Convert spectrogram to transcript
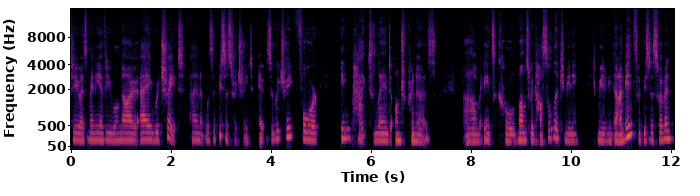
to, as many of you will know, a retreat, and it was a business retreat. It was a retreat for impact led entrepreneurs. Um, it's called Mums with Hustle, the community community that I'm in for business women.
